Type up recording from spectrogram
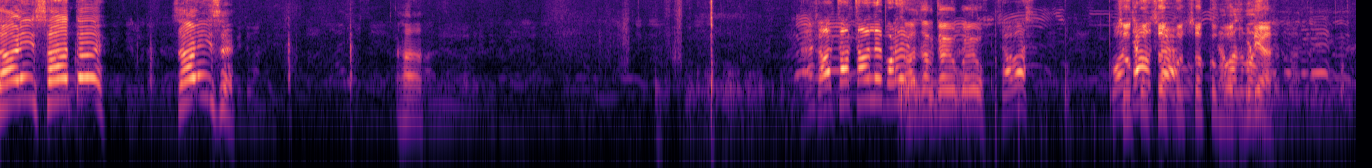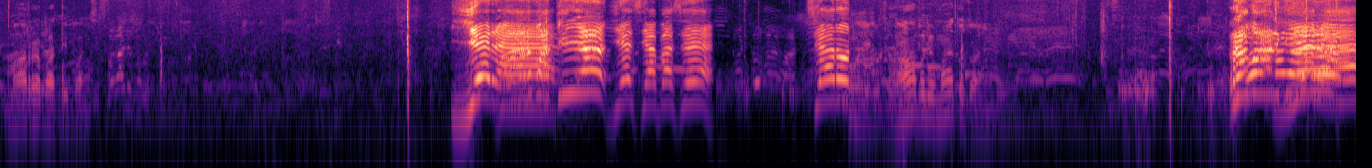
चालीस सात चालीस हाँ। चल चल चल ले बड़े। चल चल गयो गयो। शाबाश। कौन था? चौको चौको? बहुत बढ़िया। मार रहा बाती पंच। ये रहा। ये शाबाश है चारों हाँ बोले मैं तो जाएँगे रमान ये रहा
